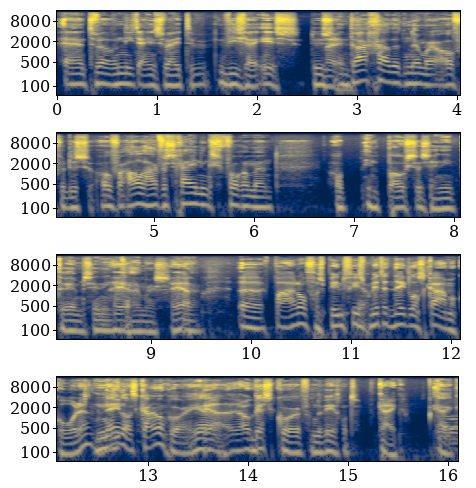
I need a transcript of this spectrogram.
En terwijl we niet eens weten wie zij is. Dus, Nee. En daar gaat het nummer over. Dus over al haar verschijningsvormen. Op, in posters en in trams en in Ja. kamers. Ja. Ja. Eh, Parel van Spinvis Ja. met het Nederlands Kamerkoor. Hè? Nederlands kamerkoor, ja. Ja, ook- Beste koor van de wereld. Kijk. Kijk.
